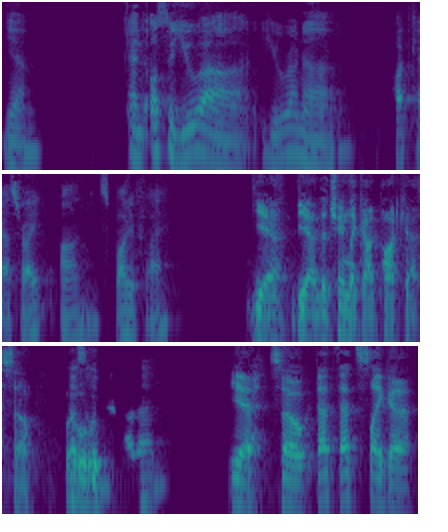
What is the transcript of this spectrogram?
Yeah, and also you uh you run a podcast right on Spotify. Yeah, yeah, the Chainlink God podcast. So, Tell us a little bit about that. yeah, so that that's like a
